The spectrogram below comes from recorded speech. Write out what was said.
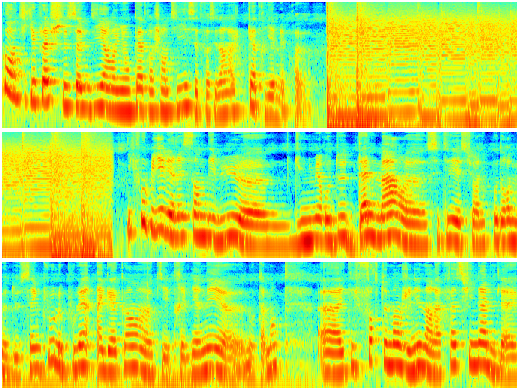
Encore un ticket flash ce samedi en Réunion 4 à Chantilly, cette fois c'est dans la quatrième épreuve. Il faut oublier les récents débuts euh, du numéro 2 d'Almar, euh, c'était sur l'hippodrome de Saint-Cloud, le poulain Agacan, euh, qui est très bien né notamment, a été fortement gêné dans la phase finale, il a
